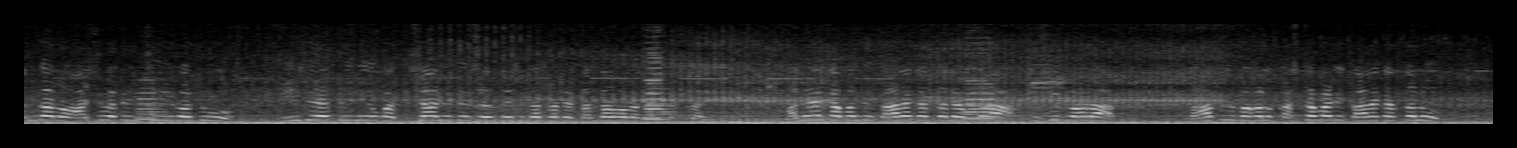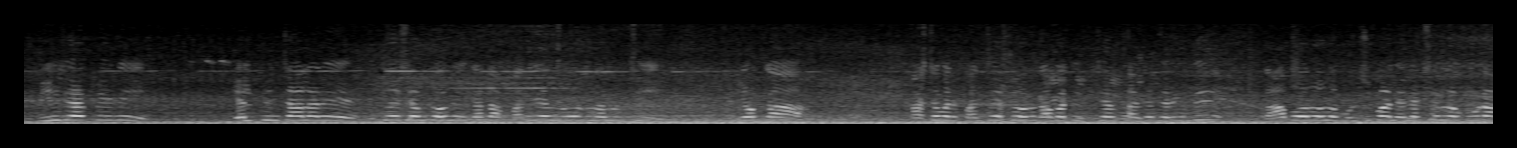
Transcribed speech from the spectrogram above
అందరూ ఆశీర్వదించి ఈరోజు బీజేపీని ఒక దిశానిర్దేశం చేసినటువంటి సందర్భంలో కనిపిస్తున్నాయి. అనేక మంది కార్యకర్తల యొక్క కృషి ద్వారా రాత్రి పగలు కష్టపడి కార్యకర్తలు బీజేపీని గెలిపించాలనే ఉద్దేశంతో గత పదిహేను రోజుల నుంచి ఈ యొక్క కష్టపడి పనిచేస్తున్నారు కాబట్టి విజయం సాధ్యం జరిగింది. రాబో రోజుల్లో మున్సిపల్ ఎలక్షన్లో కూడా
